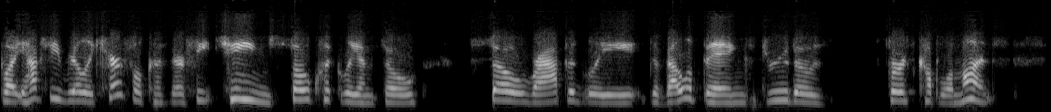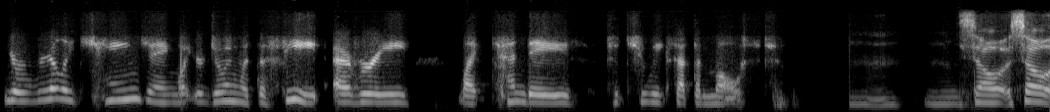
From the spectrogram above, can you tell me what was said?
But you have to be really careful because their feet change so quickly and so so rapidly developing through those first couple of months. You're really changing what you're doing with the feet every like 10 days to two weeks at the most. Mm-hmm. So, so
